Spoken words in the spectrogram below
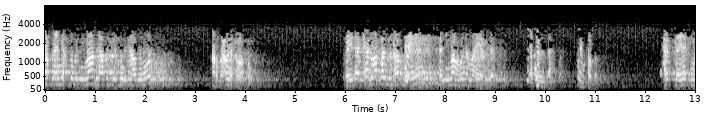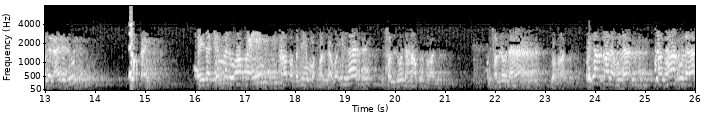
قبل أن يخطب الإمام لابد يكون الحاضرون أربعون فوق فإذا كانوا أقل من أربعين الإمام هنا ما يبدأ يقول اللحظة انتظر حتى يكمل العدد أربعين. فإذا كملوا أربعين خاطب بهم وصلى وإلا يصلونها ظهرا. يصلونها ظهرا. وإذا قال هنا قال هؤلاء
